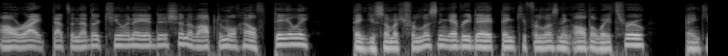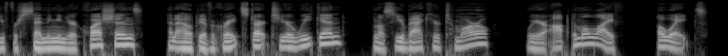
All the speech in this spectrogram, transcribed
All right, that's another Q&A edition of Optimal Health Daily. Thank you so much for listening every day. Thank you for listening all the way through. Thank you for sending in your questions, and I hope you have a great start to your weekend. And I'll see you back here tomorrow where your optimal life awaits.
